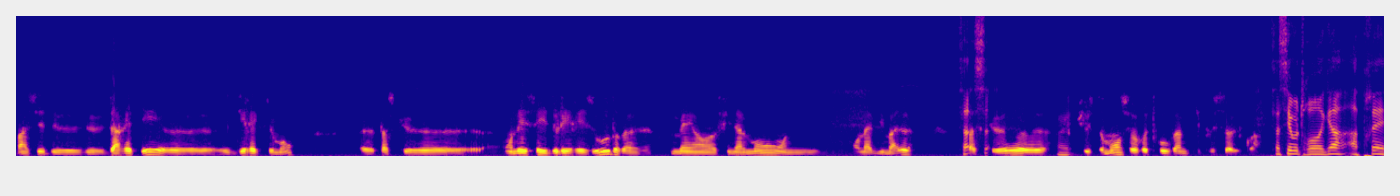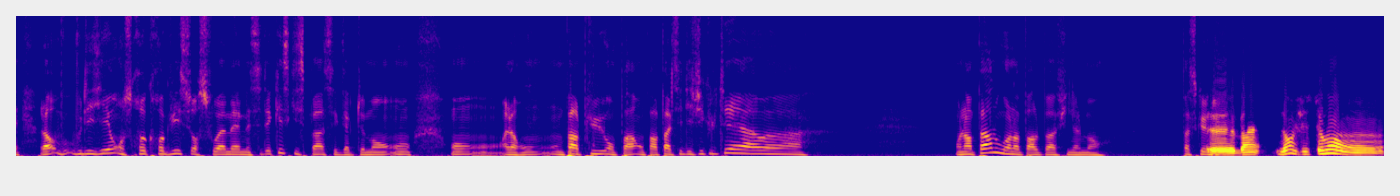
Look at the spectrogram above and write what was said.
ben, c'est de d'arrêter euh, directement parce que on essaye de les résoudre, mais finalement on, on, a du mal parce que euh, justement on se retrouve un petit peu seul quoi. Ça c'est votre regard après. Alors vous, vous disiez on se recroqueville sur soi-même. C'était qu'est-ce qui se passe exactement? On, on, Alors on, on, parle plus, on parle, on parle pas de ces difficultés. On en parle ou on n'en parle pas finalement? Parce que euh, ben non justement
